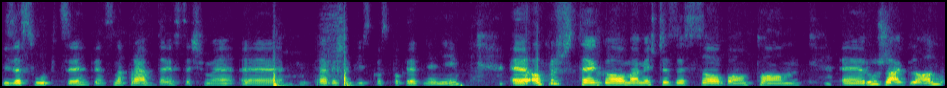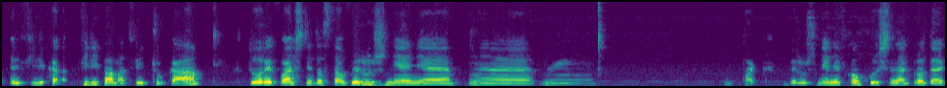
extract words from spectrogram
i ze Słupcy, więc naprawdę jesteśmy e, prawie że blisko spokrewnieni. E, oprócz tego mam jeszcze ze sobą tom Różaglon Filipa, Matwiejczuka, który właśnie dostał wyróżnienie mm, tak, wyróżnienie w konkursie nagrodę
